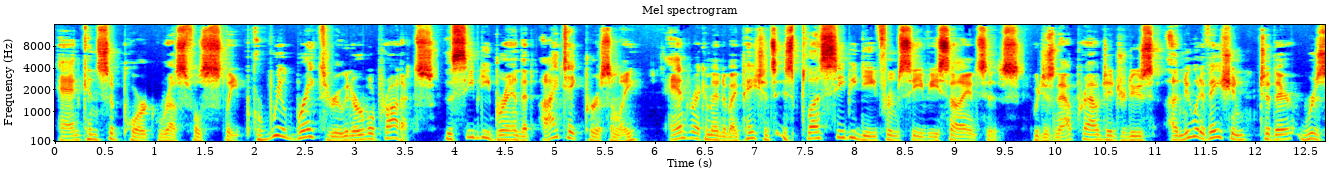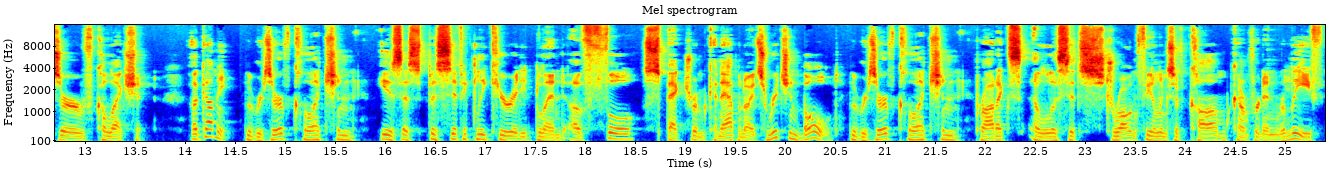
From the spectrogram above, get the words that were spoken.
and can support restful sleep, a real breakthrough in herbal products. The CBD brand that I take personally and recommend to my patients is Plus CBD from CV Sciences, which is now proud to introduce a new innovation to their Reserve collection a gummy. The Reserve Collection is a specifically curated blend of full spectrum cannabinoids, rich and bold. The Reserve Collection products elicit strong feelings of calm, comfort, and relief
